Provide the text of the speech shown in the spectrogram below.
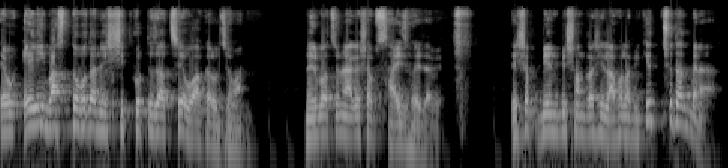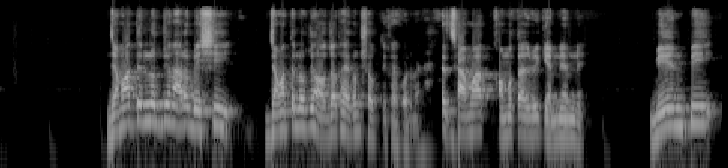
এবং এই বাস্তবতা নিশ্চিত করতে যাচ্ছে ওয়াকারুজ্জামান। নির্বাচনের আগে সব সাইজ হয়ে যাবে। এইসব বিএনপি সন্ত্রাসী লাফালাফি কিচ্ছু থাকবে না। জামাতের লোকজন আরও বেশি, জামাতের লোকজন অযথা এখন শক্তি ক্ষয় করবে না। জামাত ক্ষমতা আসবে কেমনি এমনি? বিএনপি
